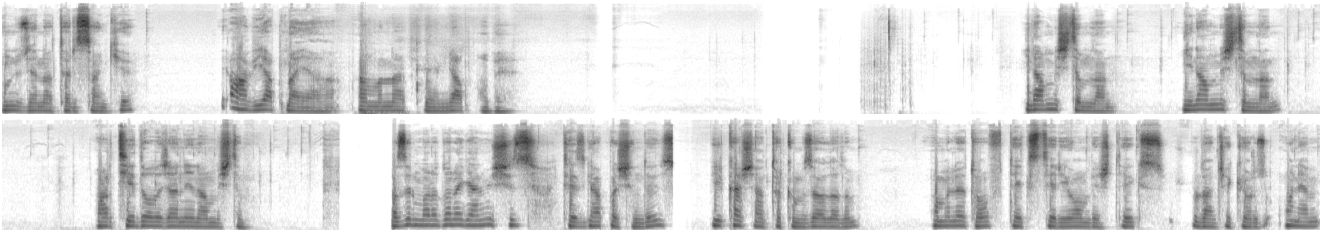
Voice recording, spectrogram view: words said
Onun üzerine atarız sanki. Abi yapma ya. Aman koyayım yapma be. İnanmıştım lan. İnanmıştım lan. Artı 7 olacağına inanmıştım. Hazır Maradona gelmişiz. Tezgah başındayız. Birkaç tane takımızı alalım. Amulet of Dexterity 15 Dex. Şuradan çekiyoruz. 10M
